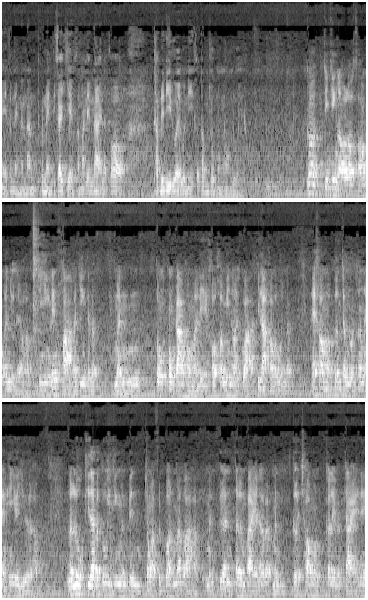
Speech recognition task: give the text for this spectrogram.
ในตำแหน่งนั้นๆตำแหน่งที่ใกล้เคียงสามารถเล่นได้ แล้วก็ทำได้ดีด้วยวันนี้ก็ต้องชมน้องๆด้วยครับก็จริง ๆ เราเราซ้อมกันอยู่แล้วครับ จริง ๆ เล่นขวาก็จริงแต่แบบเหมือนตรงตรงกลางของมาเลเขาเขามีน้อยกว่าพี่หลาเขาก็เหมือนแบบ ให้เข้ามาเพิ่มจำนวนข้างในให้เยอะๆครับ แล้วลูกที่ได้ประตูจริง ๆ มันเป็นจังหวะฟุตบอลมากกว่าครับเหมือนเพื่อนเติมไปแล้วแบบมันเกิดช่องก็เลยแบบจ่ายให้ได้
